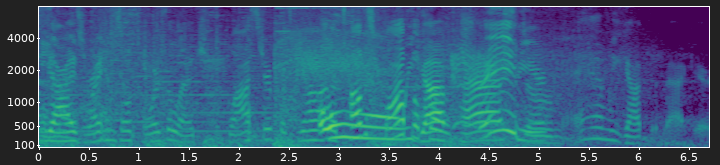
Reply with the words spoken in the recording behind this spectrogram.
DI's oh, right himself towards the ledge. Blaster puts Dion on the top oh, spot, Oh, we but got the past trade here. him, and we got the back air.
